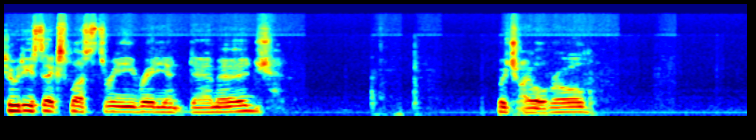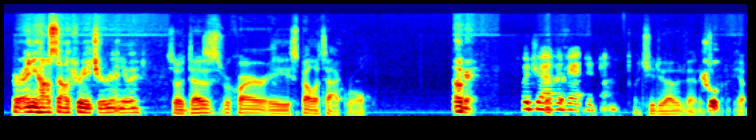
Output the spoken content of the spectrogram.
2d6 plus 3 radiant damage, which I will roll. Or any hostile creature, anyway. So it does require a spell attack roll, Okay. which you have advantage on. which you do have advantage. Cool. on. Yep.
